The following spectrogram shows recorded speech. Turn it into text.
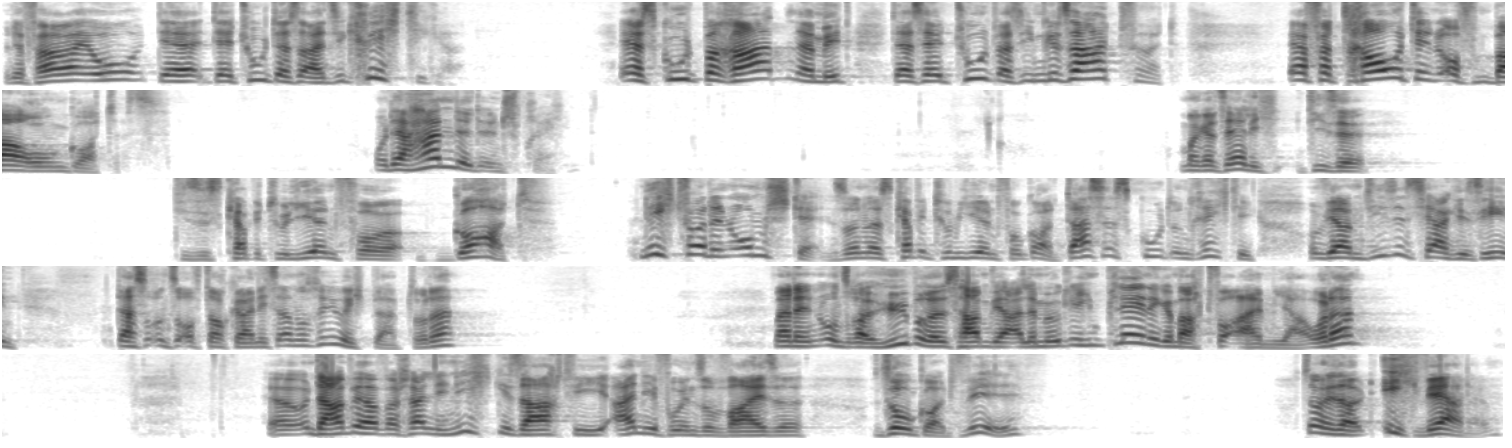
Und der Pharao, der, der tut das einzig Richtige. Er ist gut beraten damit, dass er tut, was ihm gesagt wird. Er vertraut den Offenbarungen Gottes. Und er handelt entsprechend. Und mal ganz ehrlich, diese, dieses Kapitulieren vor Gott, nicht vor den Umständen, sondern das Kapitulieren vor Gott, das ist gut und richtig. Und wir haben dieses Jahr gesehen, dass uns oft auch gar nichts anderes übrig bleibt, oder? Ich meine, in unserer Hybris haben wir alle möglichen Pläne gemacht vor einem Jahr, oder? Und da haben wir wahrscheinlich nicht gesagt, wie einige vorhin so weise, so Gott will, sondern gesagt, ich werde,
